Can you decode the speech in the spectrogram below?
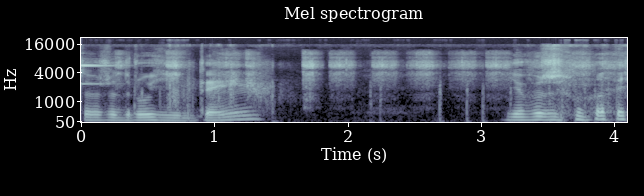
Це вже другий день. Я виживаю.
